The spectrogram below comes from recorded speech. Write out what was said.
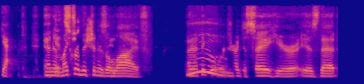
Yeah. And a micro mission is alive. And I think what we're mm. trying to say here is that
